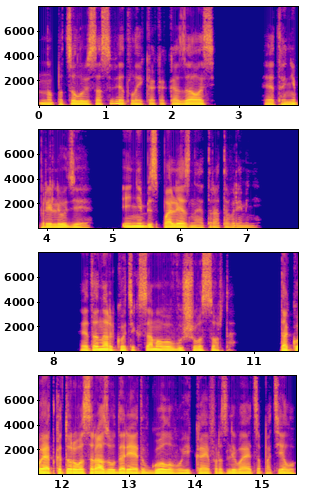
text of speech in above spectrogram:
Но поцелуй со светлой, как оказалось, это не прелюдия и не бесполезная трата времени. Это наркотик самого высшего сорта. Такой, от которого сразу ударяет в голову, и кайф разливается по телу,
